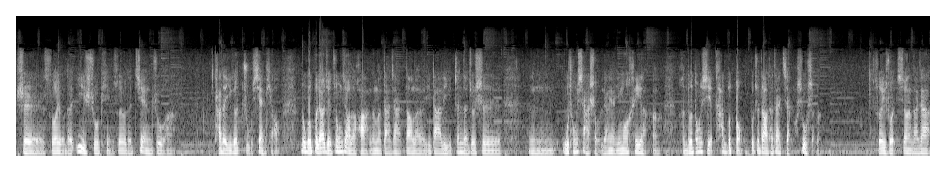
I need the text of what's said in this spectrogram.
是所有的艺术品、所有的建筑啊，它的一个主线条。如果不了解宗教的话，那么大家到了意大利，真的就是，嗯，无从下手，两眼一摸黑了啊！很多东西看不懂，不知道他在讲述什么。所以说，希望大家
